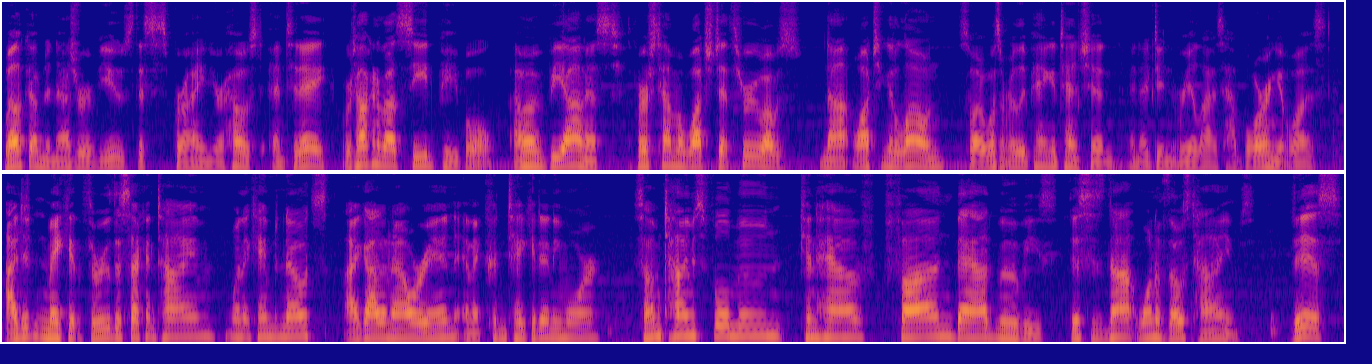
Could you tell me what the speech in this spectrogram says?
Welcome to Naja Reviews. This is Brian, your host, and today we're talking about Seed People. I'm gonna be honest, the first time I watched it through, I was not watching it alone, so I wasn't really paying attention, and I didn't realize how boring it was. I didn't make it through the second time when it came to notes. I got an hour in and I couldn't take it anymore. Sometimes Full Moon can have fun, bad movies. This is not one of those times. This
